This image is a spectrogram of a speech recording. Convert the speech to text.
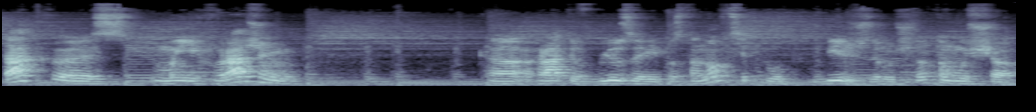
так, е, з моїх вражень, е, грати в блюзовій постановці тут більш зручно, тому що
